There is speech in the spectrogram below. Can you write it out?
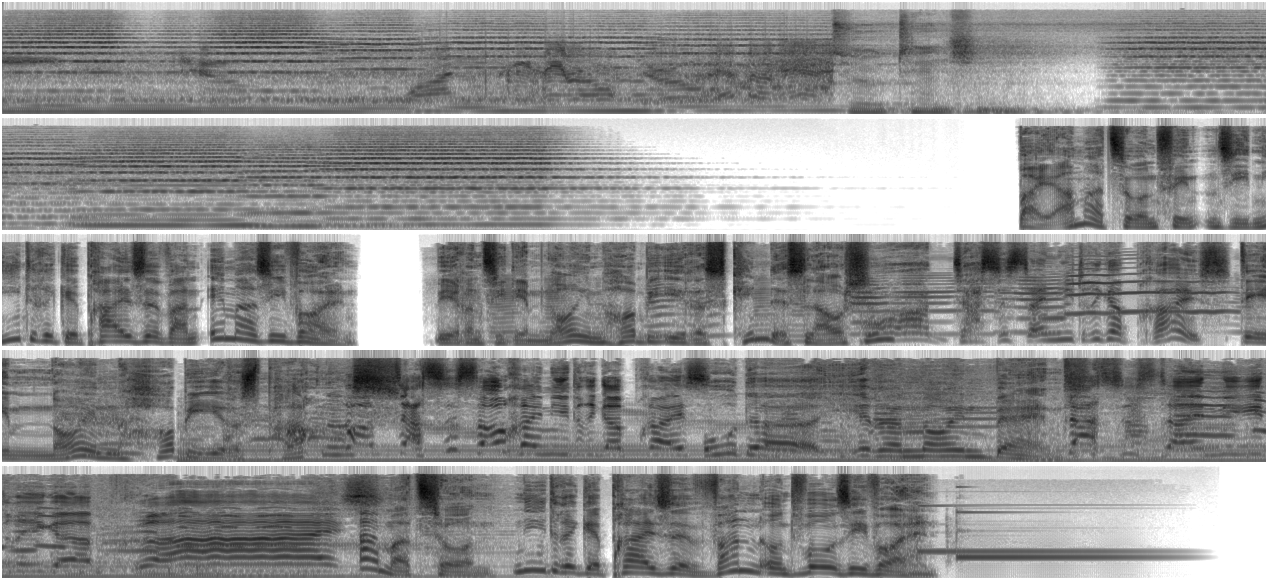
two, one, zero, zero. True Tension. Bei Amazon finden Sie niedrige Preise, wann immer Sie wollen. Während Sie dem neuen Hobby Ihres Kindes lauschen, Boah, das ist ein niedriger Preis. dem neuen Hobby Ihres Oh, Partners das ist auch ein niedriger Preis. oder Ihrer neuen Band. Das ist ein niedriger Preis. Amazon. Niedrige Preise, wann und wo Sie wollen.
